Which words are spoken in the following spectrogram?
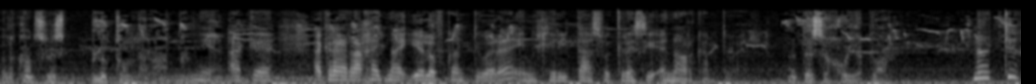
Hulle kan soos bloed onderraak. Nee, ek eh, ek ry reguit na Elof kantore en gee die tas vir Chrissy in haar kantoor. Dit is 'n goeie plan. Nou toe.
